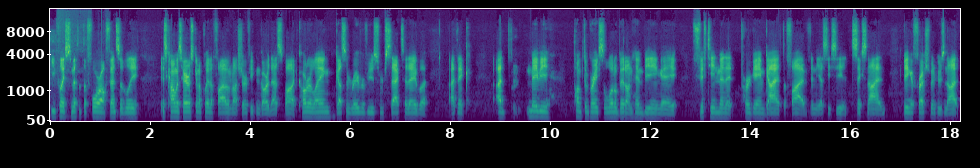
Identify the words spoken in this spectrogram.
you play Smith at the four offensively. Is Thomas Harris going to play the five? I'm not sure if he can guard that spot. Carter Lang got some rave reviews from Stack today, but I think I'd maybe pump the brakes a little bit on him being a 15 minute per game guy at the five in the SEC at six nine, being a freshman who's not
